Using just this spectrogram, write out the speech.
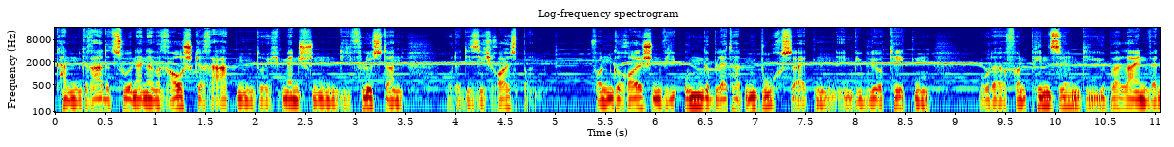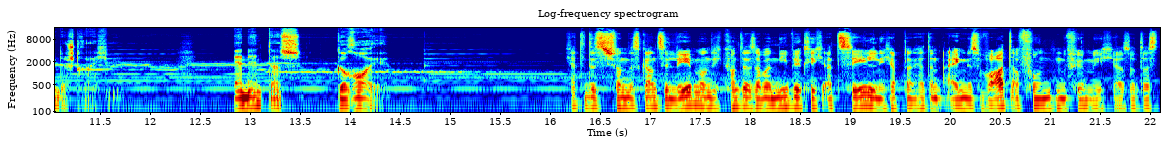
kann geradezu in einen Rausch geraten durch Menschen, die flüstern oder die sich räuspern. Von Geräuschen wie umgeblätterten Buchseiten in Bibliotheken oder von Pinseln, die über Leinwände streichen. Er nennt das Geräu ich hatte das schon das ganze Leben und ich konnte es aber nie wirklich erzählen. Ich habe dann hatte ein eigenes Wort erfunden für mich, also das,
